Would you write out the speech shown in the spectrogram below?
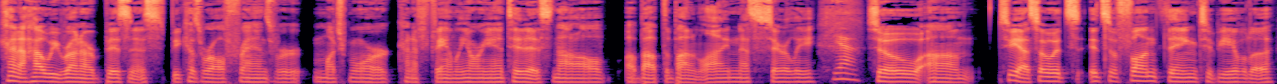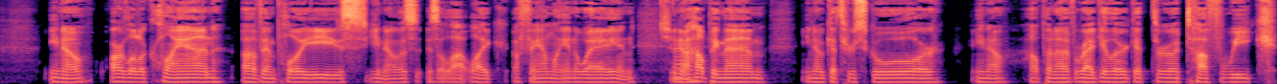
kind of how we run our business because we're all friends. We're much more kind of family oriented. It's not all about the bottom line necessarily. Yeah. So, um, so yeah, so it's it's a fun thing to be able to, you know, our little clan of employees, you know, is is a lot like a family in a way, and you know, helping them, you know, get through school or you know, helping a regular get through a tough week.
